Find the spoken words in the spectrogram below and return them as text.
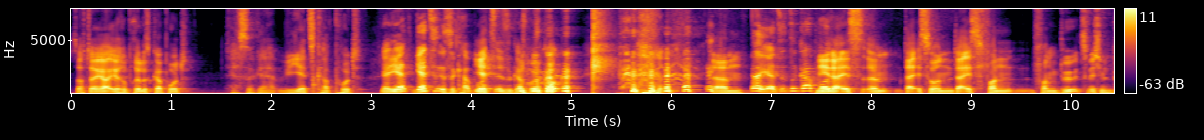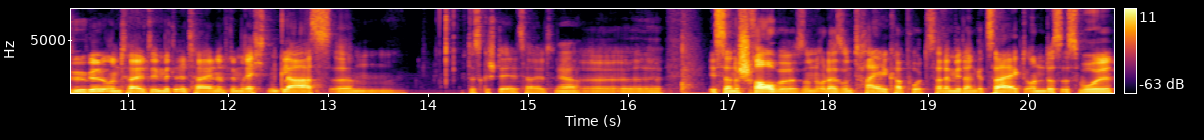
sagt er, ja, ihre Brille ist kaputt. Ich so, ja, wie jetzt kaputt? ja, jetzt, jetzt ist sie kaputt. Jetzt ist sie kaputt, guck. ähm, Ja, jetzt ist sie kaputt. nee, da ist, ähm, da ist so ein, da ist von, von Bü zwischen Bügel und halt dem Mittelteil, ne, dem rechten Glas ähm, des Gestells halt, Ja. äh, äh, ist da eine Schraube so ein, oder so ein Teil kaputt. Das hat er mir dann gezeigt und das ist wohl,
